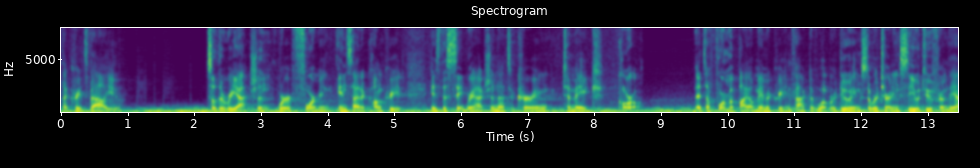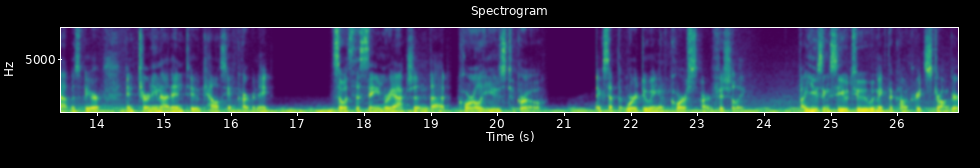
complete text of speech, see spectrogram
that creates value. So the reaction we're forming inside a concrete is the same reaction that's occurring to make coral. It's a form of biomimicry, in fact, of what we're doing. So we're turning CO2 from the atmosphere and turning that into calcium carbonate. So it's the same reaction that coral used to grow, except that we're doing it, of course, artificially. By using CO2, we make the concrete stronger.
